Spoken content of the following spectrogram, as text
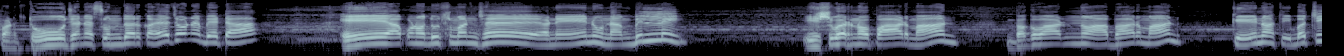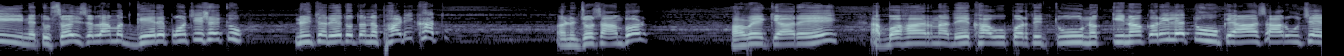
પણ તું જેને સુંદર કહે છો ને બેટા, એ આપણો દુશ્મન છે અને એનું નામ બિલ્લી. ઈશ્વરનો પાડ માન, ભગવાનનો આભાર માન, કે એનાથી બચીને તું સહી સલામત ઘેરે પહોંચી શક્યું, નહીતર એ તો તને ફાડી ખાત. અને જો સાંભળ, હવે ક્યારેય આ બહારના દેખાવ ઉપરથી તું નક્કી ન કરી લેતું કે આ સારું છે.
